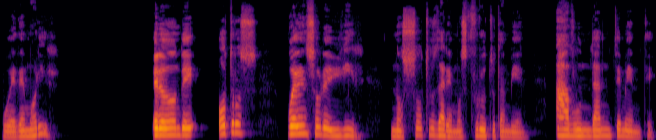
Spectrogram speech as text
puede morir. Pero donde otros pueden sobrevivir, nosotros daremos fruto también, abundantemente.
